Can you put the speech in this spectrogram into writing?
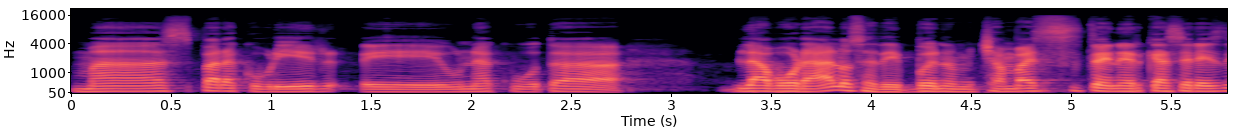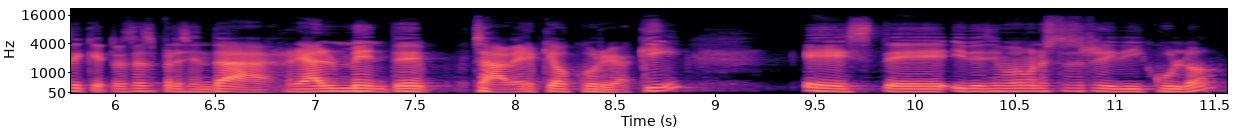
más para cubrir eh, una cuota laboral, o sea, de, bueno, mi chamba es tener que hacer es de que tú estás presente a realmente saber qué ocurrió aquí, este, y decimos, bueno, esto es ridículo,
